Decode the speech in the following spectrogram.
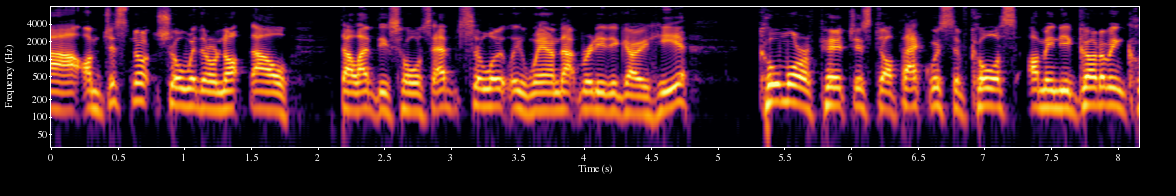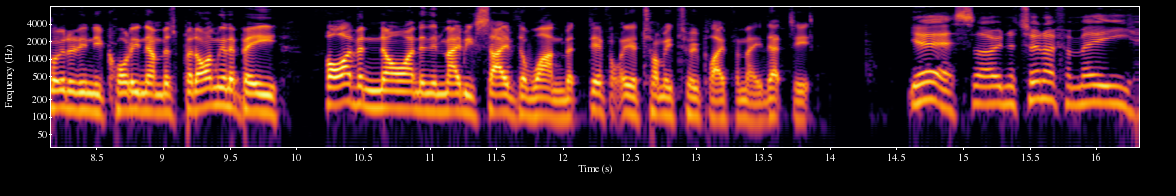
Uh, I'm just not sure whether or not they'll they'll have this horse absolutely wound up, ready to go here. Coolmore have purchased off Aquis, of course. I mean, you've got to include it in your quaddy numbers, but I'm going to be five and nine and then maybe save the one, but definitely a Tommy two play for me. That's it. Yeah, so Natuno for me,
